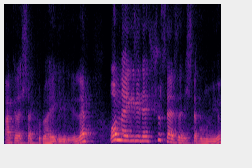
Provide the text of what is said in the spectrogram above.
arkadaşlar kuraya girebilirler. Onunla ilgili de şu serzenişte bulunuyor.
